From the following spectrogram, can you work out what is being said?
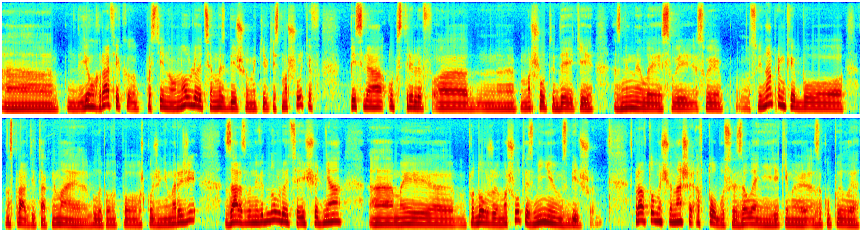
Е, його графік постійно оновлюється. Ми збільшуємо кількість маршрутів. Після обстрілів е, маршрути деякі змінили свої, свої, свої напрямки, бо насправді так немає, були пошкоджені мережі. Зараз вони відновлюються і щодня е, ми е, продовжуємо маршрути, змінюємо, збільшуємо. Справа в тому, що наші автобуси зелені, які ми закупили е,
